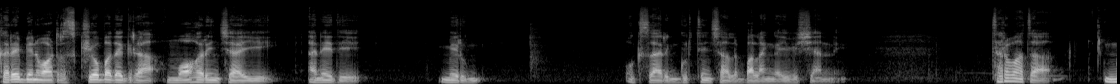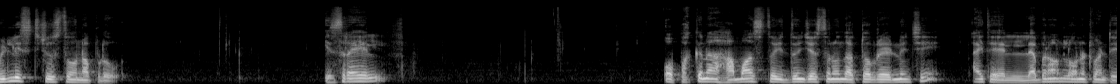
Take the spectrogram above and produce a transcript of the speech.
కరేబియన్ వాటర్స్ క్యూబా దగ్గర మోహరించాయి అనేది మీరు ఒకసారి గుర్తించాలి బలంగా ఈ విషయాన్ని. తర్వాత మిడిల్ ఈస్ట్ చూస్తూ ఉన్నప్పుడు ఇజ్రాయెల్ ఓ పక్కన హమాస్తో యుద్ధం చేస్తున్నది అక్టోబర్ ఏడు నుంచి. అయితే లెబనాన్లో ఉన్నటువంటి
